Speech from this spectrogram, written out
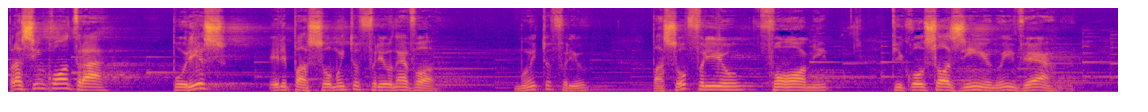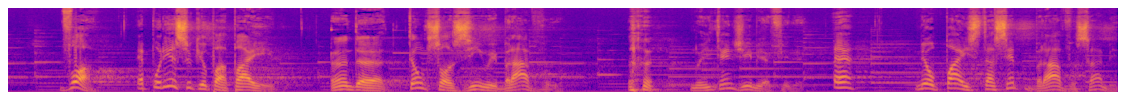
para se encontrar. Por isso, ele passou muito frio, né, vó? Muito frio. Passou frio, fome, ficou sozinho no inverno. Vó, é por isso que o papai anda tão sozinho e bravo? Não entendi, minha filha. É, meu pai está sempre bravo, sabe?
